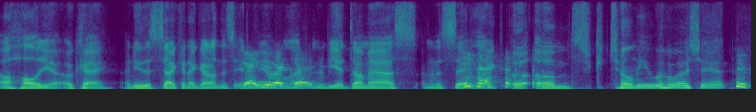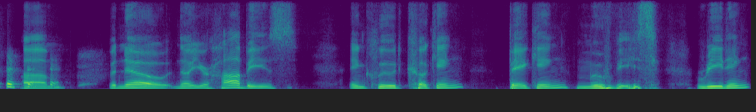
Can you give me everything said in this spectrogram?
Ahalya. Okay, I knew the second I got on this interview. Yeah, you I'm, were like, I'm gonna be a dumbass. I'm gonna say like, uh, um, tell me who I say it. Um, but no, no, your hobbies include cooking, baking, movies, reading,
